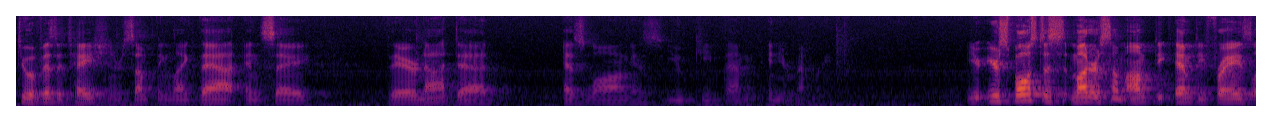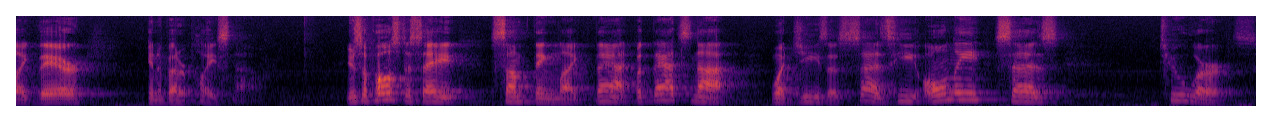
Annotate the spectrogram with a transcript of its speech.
to a visitation or something like that and say, they're not dead as long as you keep them in your memory. You're supposed to mutter some empty, empty phrase like, they're in a better place now. You're supposed to say something like that, but that's not what Jesus says. He only says two words.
